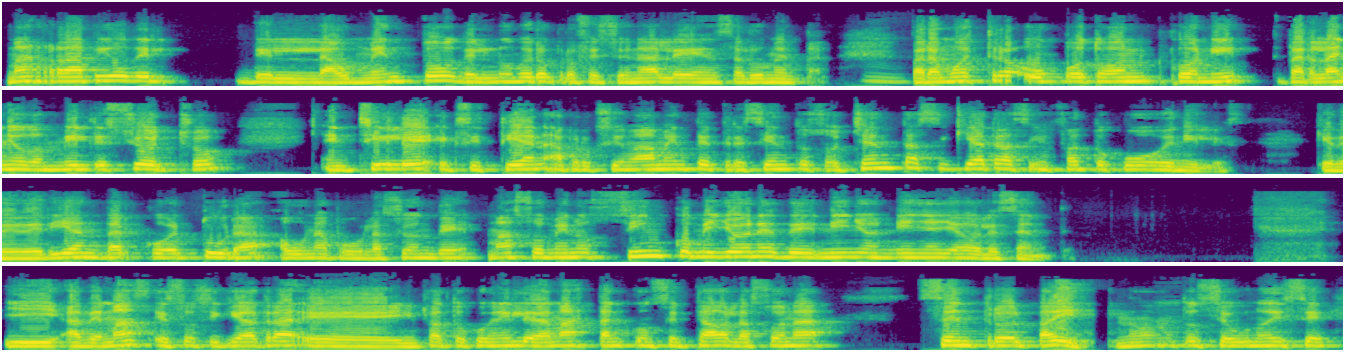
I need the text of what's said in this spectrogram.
más rápido del, aumento del número de profesionales en salud mental. Mm. Para muestra un botón, Connie, para el año 2018 en Chile existían aproximadamente 380 psiquiatras infantos juveniles que deberían dar cobertura a una población de más o menos 5 millones de niños, niñas y adolescentes. Y además, esos psiquiatras eh, infantos juveniles además están concentrados en la zona centro del país, ¿no? Entonces uno dice,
